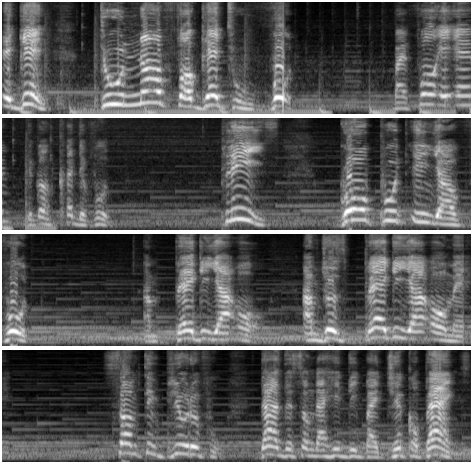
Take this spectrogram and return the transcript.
Again, do not forget to vote. By 4 a.m., they're gonna cut the vote. Please go put in your vote. I'm begging y'all all. I'm just begging y'all all, man. Something beautiful. That's the song that he did by Jacob Banks.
